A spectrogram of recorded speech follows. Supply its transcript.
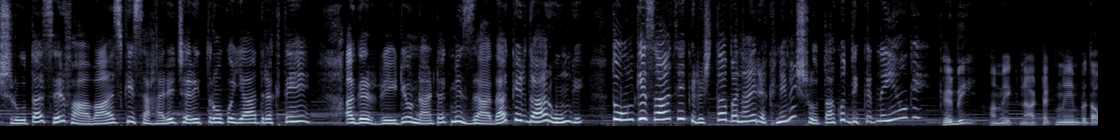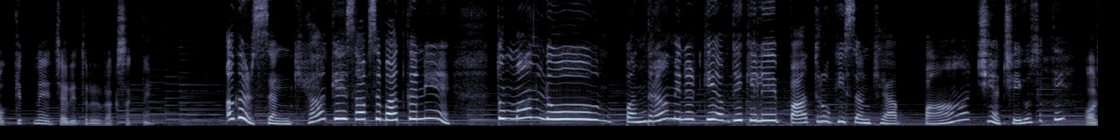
श्रोता सिर्फ़ आवाज़ के सहारे चरित्रों को याद रखते हैं। अगर रेडियो नाटक में ज़्यादा किरदार होंगे तो उनके साथ एक रिश्ता बनाए रखने में श्रोता को दिक्कत नहीं होगी। फिर भी हम एक नाटक में बताओ कितने चरित्र रख सकते हैं? अगर संख्या के हिसाब से बात करनी है तो मान लो पंद्रह मिनट की अवधि के लिए पात्रों की संख्या पाँच या छह हो सकती है। और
